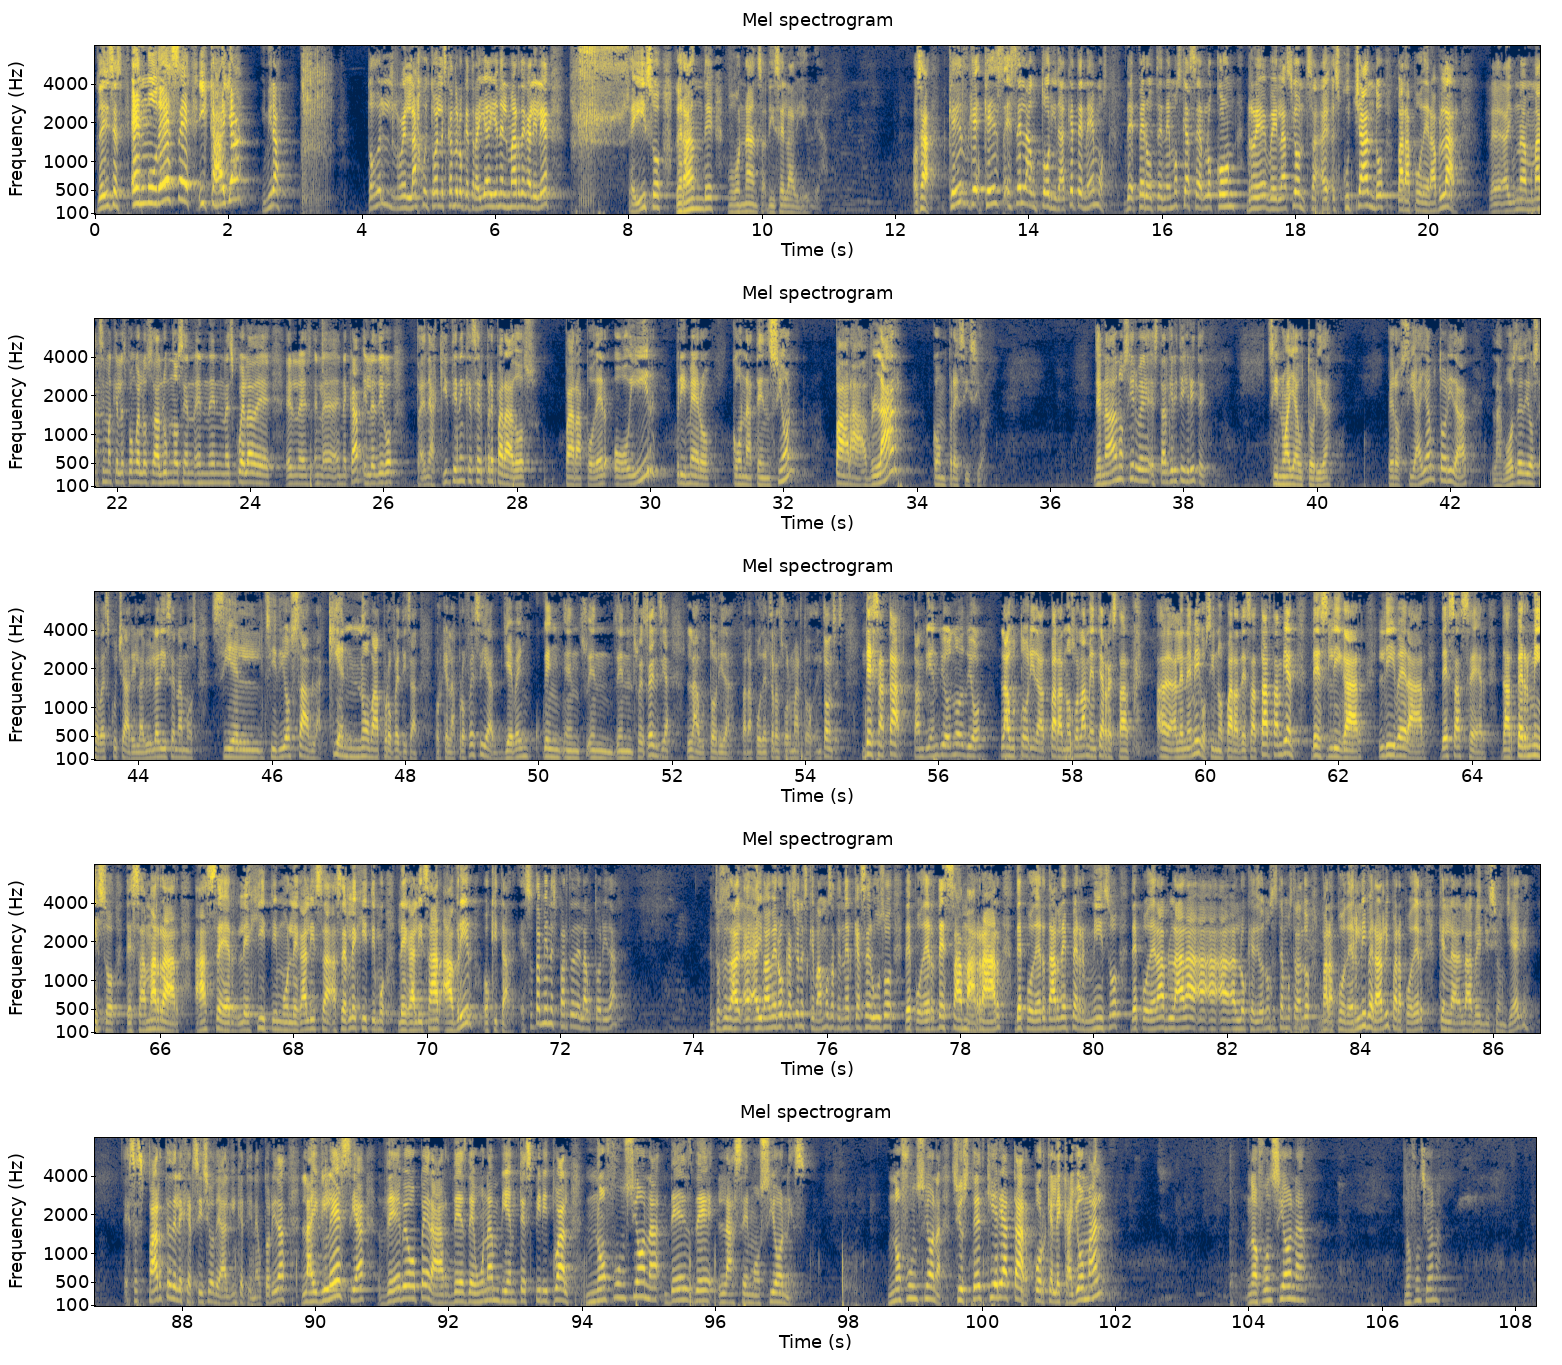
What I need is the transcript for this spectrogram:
Le dices, enmudece y calla. Y mira, todo el relajo y todo el escándalo que traía ahí en el mar de Galilea, se hizo grande bonanza, dice la Biblia. O sea, ¿qué, es, es, la autoridad que tenemos? pero tenemos que hacerlo con revelación, eh, escuchando para poder hablar. Eh, hay una máxima que les pongo a los alumnos en, la escuela de en, ECAP y les digo, aquí tienen que ser preparados para poder oír primero con atención, para hablar con precisión. De nada nos sirve estar grite y grite si no hay autoridad. Pero si hay autoridad, la voz de Dios se va a escuchar. Y la Biblia dice en Amos, si, el, si Dios habla, ¿quién no va a profetizar? Porque la profecía lleva en, en, su esencia la autoridad para poder transformar todo. Entonces, desatar. También Dios nos dio la autoridad para no solamente arrestar al enemigo, sino para desatar también, desligar, liberar, deshacer, dar permiso, desamarrar, hacer legítimo, legalizar, hacer legítimo, legalizar, abrir o quitar. Eso también es parte de la autoridad. Entonces ahí va a haber ocasiones que vamos a tener que hacer uso de poder desamarrar, de poder darle permiso, de poder hablar a, lo que Dios nos esté mostrando para poder liberarlo y para poder que la bendición llegue. Ese es parte del ejercicio de alguien que tiene autoridad. La iglesia debe operar desde un ambiente espiritual. No funciona desde las emociones. No funciona. Si usted quiere atar porque le cayó mal, no funciona. No funciona.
